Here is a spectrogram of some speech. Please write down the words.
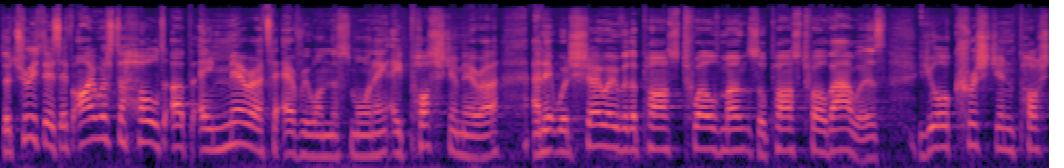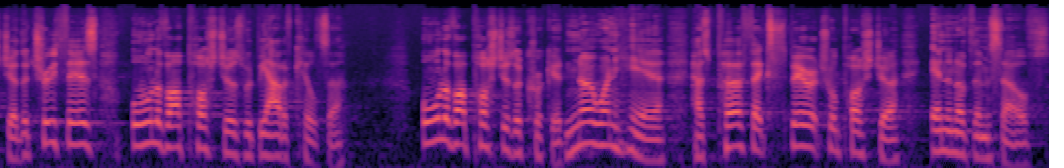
The truth is, if I was to hold up a mirror to everyone this morning, a posture mirror, and it would show over the past 12 months or past 12 hours your Christian posture, the truth is, all of our postures would be out of kilter. All of our postures are crooked. No one here has perfect spiritual posture in and of themselves.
